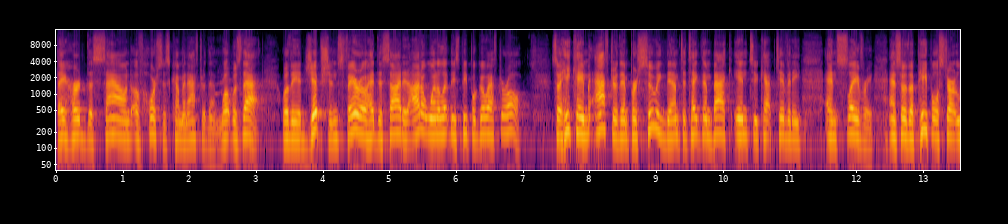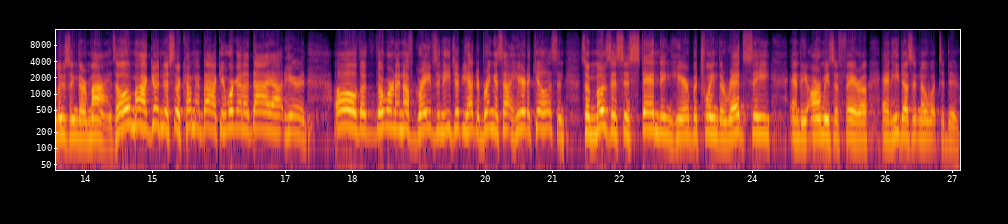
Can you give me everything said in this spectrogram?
they heard the sound of horses coming after them. What was that? Well, the Egyptians, Pharaoh had decided, I don't want to let these people go after all. So he came after them, pursuing them to take them back into captivity and slavery. And so the people start losing their minds. Oh my goodness, they're coming back and we're going to die out here. And oh, the, there weren't enough graves in Egypt. You had to bring us out here to kill us. And so Moses is standing here between the Red Sea and the armies of Pharaoh, and he doesn't know what to do.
